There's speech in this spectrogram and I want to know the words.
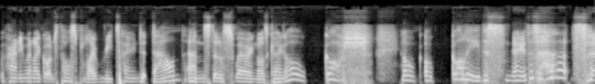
apparently, when I got to the hospital, I retoned it down, and instead of swearing, I was going, "Oh gosh, oh oh golly, this no, this hurts." So,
